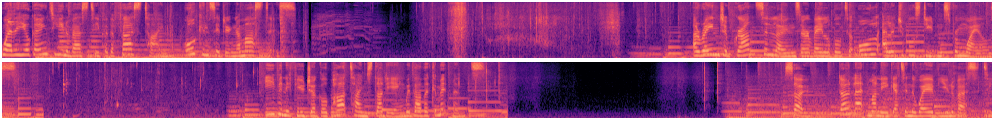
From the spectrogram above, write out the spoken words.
Whether you're going to university for the first time or considering a master's, a range of grants and loans are available to all eligible students from Wales. Even if you juggle part-time studying with other commitments. So, don't let money get in the way of university.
